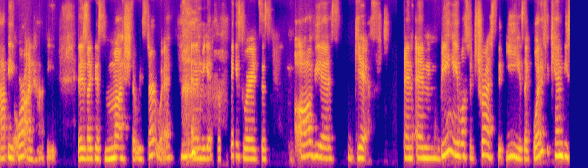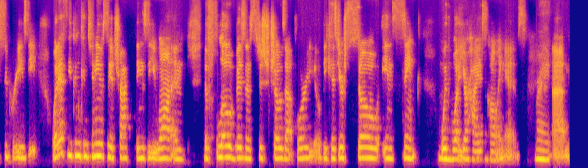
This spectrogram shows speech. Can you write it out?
happy or unhappy. There's like this mush that we start with. And then we get to a place where it's this obvious gift. And, and being able to trust the ease, like what if it can be super easy? What if you can continuously attract things that you want and the flow of business just shows up for you because you're so in sync with what your highest calling is. Right. Um,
